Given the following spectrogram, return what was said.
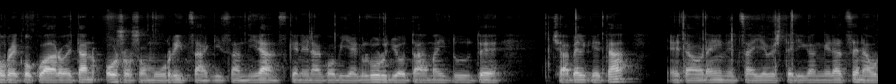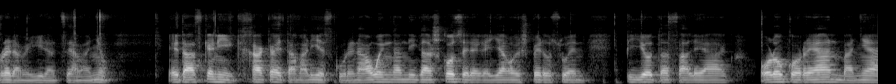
aurreko kuadroetan oso oso murritzak izan dira, azkenerako biek lur jota amaitu dute txapelketa, eta orain etzaile besterik geratzen aurrera begiratzea baino. Eta azkenik jaka eta mari ezkuren hauen gandik asko zere gehiago espero zuen pilota zaleak orokorrean, baina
